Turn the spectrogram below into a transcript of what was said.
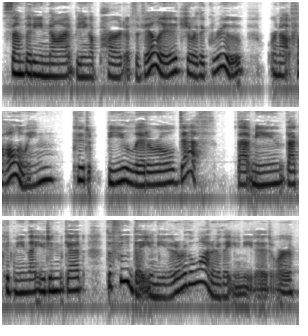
somebody not being a part of the village or the group or not following could be literal death. That mean that could mean that you didn't get the food that you needed or the water that you needed or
